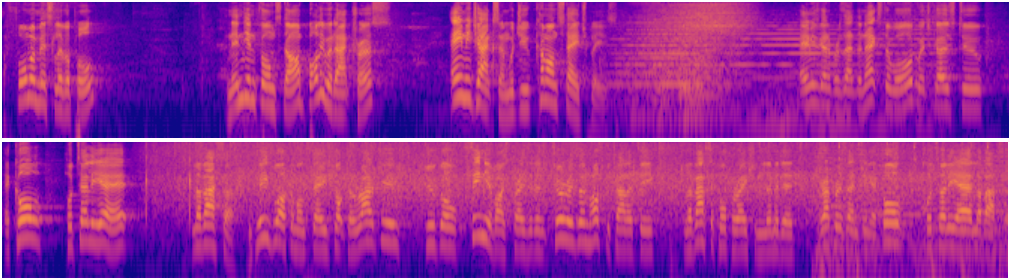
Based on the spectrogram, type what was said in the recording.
a former Miss Liverpool, an Indian film star, Bollywood actress, Amy Jackson. Would you come on stage, please? Amy's going to present the next award, which goes to École Hôtelière Lavasa. Please welcome on stage Dr. Raju Dugal, Senior Vice President, Tourism, Hospitality, Lavasa Corporation Limited, representing École Hotelière Lavasa.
